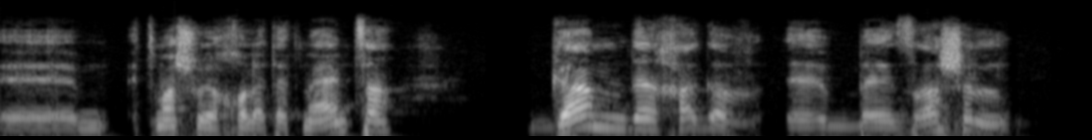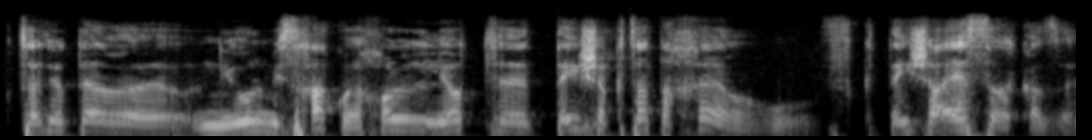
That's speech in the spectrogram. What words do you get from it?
אה, את מה שהוא יכול לתת מהאמצע. גם, דרך אגב, אה, בעזרה של קצת יותר אה, ניהול משחק, הוא יכול להיות אה, תשע קצת אחר, הוא תשע עשר כזה.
